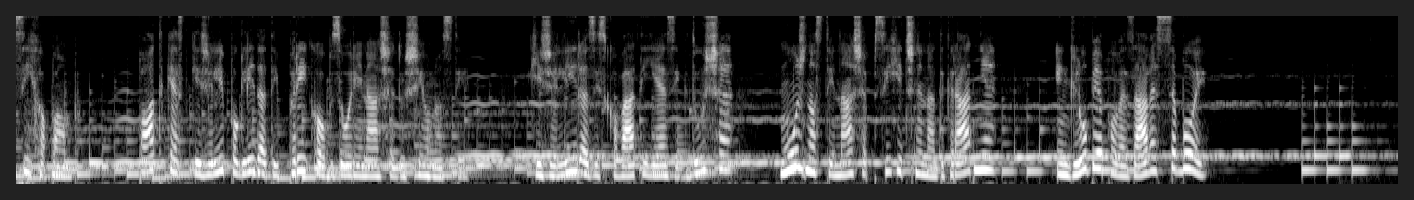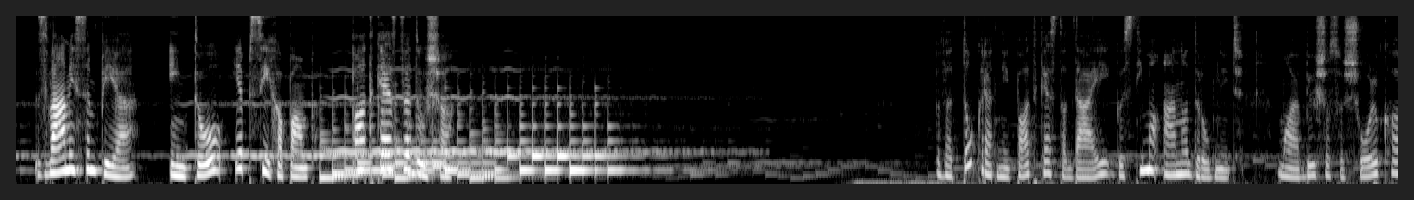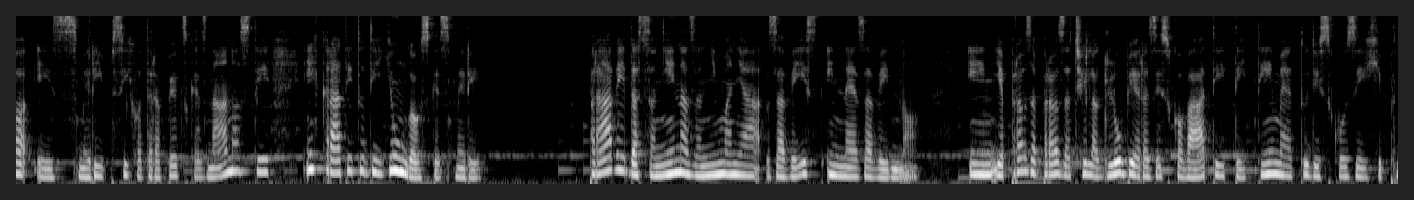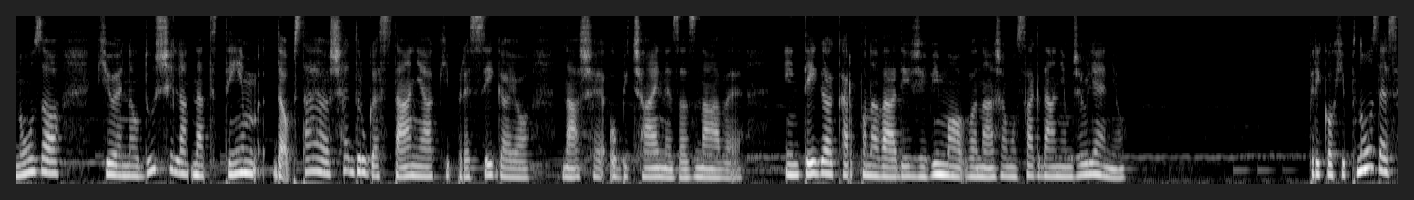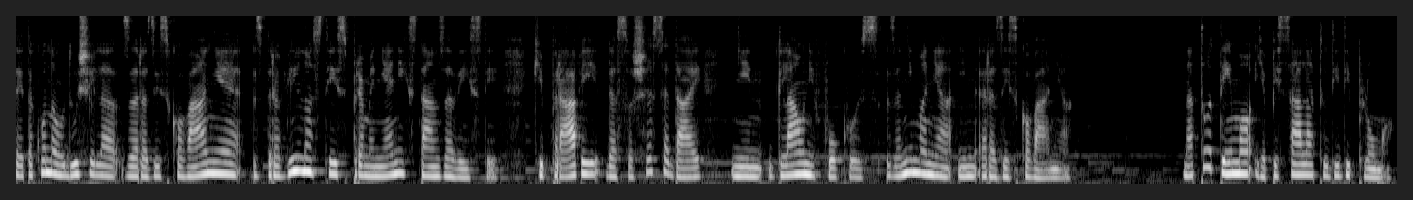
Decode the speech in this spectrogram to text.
Psihopomp, podcast, ki želi pogledati preko obzori naše duševnosti, ki želi raziskovati jezik duše, možnosti naše psihične nadgradnje in globje povezave s seboj. Z vami sem Pija in to je Psihopomp, podcast za dušo. V tokratni podcast oddaji gostimo Ano Drobnič, mojo bivšo sošolko iz smeri psihoterapevtske znanosti in hkrati tudi jungovske smeri. Pravi, da so njena zanimanja zavest in nezavedno, in je pravzaprav začela globje raziskovati te teme tudi skozi hipnozo, ki jo je navdušila nad tem, da obstajajo še druga stanja, ki presegajo naše običajne zaznave in tega, kar ponavadi živimo v našem vsakdanjem življenju. Preko hipnoze se je tako navdušila za raziskovanje zdravilnosti spremenjenih stanj zavesti, ki pravi, da so še sedaj njen glavni fokus zanimanja in raziskovanja. Na to temo je pisala tudi diplomo.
